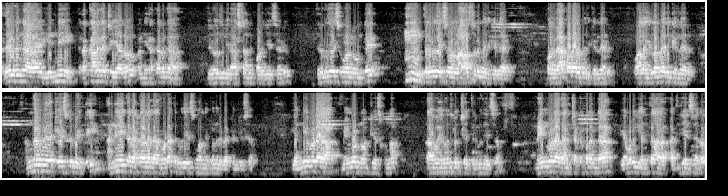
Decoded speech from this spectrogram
అదేవిధంగా ఎన్ని రకాలుగా చేయాలో అన్ని రకాలుగా ఈరోజు ఈ రాష్ట్రాన్ని పాడు చేశాడు. తెలుగుదేశం వాళ్ళు ఉంటే తెలుగుదేశం వాళ్ళ ఆస్తుల మీదకి వెళ్ళారు వాళ్ళ వ్యాపారాల మీదకి వెళ్ళారు వాళ్ళ ఇళ్ళ మీదకి వెళ్ళారు. అందరి మీద కేసులు పెట్టి అనేక రకాలుగా కూడా తెలుగుదేశం వాళ్ళని ఇబ్బందులు పెట్టడం చూశాం. ఇవన్నీ కూడా మేము కూడా నోట్ చేసుకున్నాం. రాబోయే రోజులు వచ్చే తెలుగుదేశం. మేము కూడా దాని చట్టపరంగా ఎవరు ఎంత అతి చేశారో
